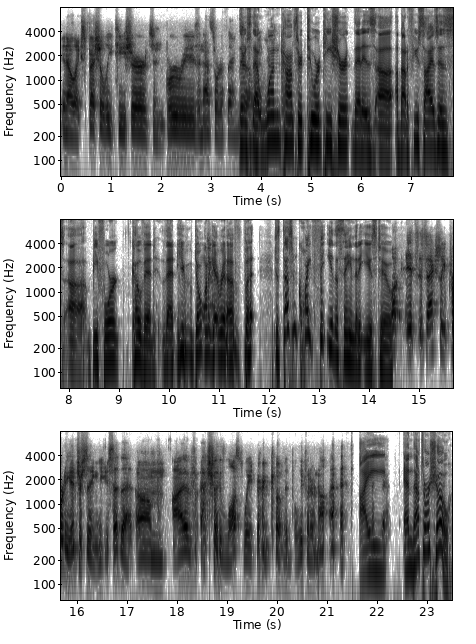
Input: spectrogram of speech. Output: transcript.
you know, like specialty t-shirts and breweries and that sort of thing. There's So, that one concert tour T-shirt that is uh, about a few sizes uh, before COVID that you don't want to get rid of, but just doesn't quite fit you the same that it used to. Well, it's it's actually pretty interesting that you said that. Um, I've actually lost weight during COVID, believe it or not. I and that's our show.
